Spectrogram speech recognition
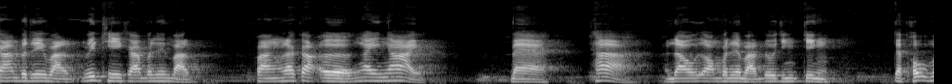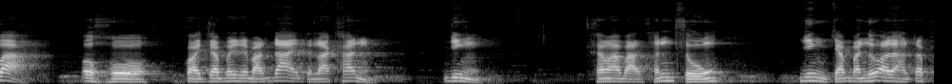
การปฏิบัติวิธีการปฏิบัติฟังแล้วก็เออง่ายๆ แต่ถ้าเราลองปฏิบัติดูจริง ๆ จะพบว่า โอ้โหกว่าจะปฏิบัติได้แต่ละขั้น ยิ่ง สมาบัติชั้นสูง ยิ่งจะบรรลุอรหัตผ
